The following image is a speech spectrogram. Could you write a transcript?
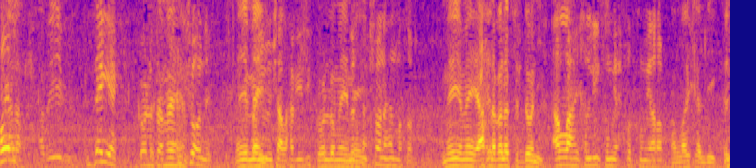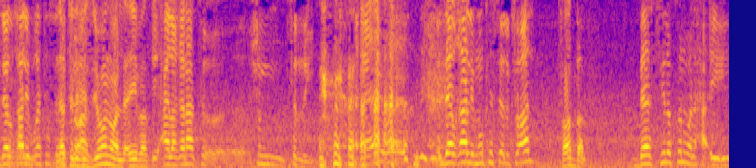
هو حبيبي. ازيك كله تمام. شلونك؟ مية طيب مية إن شاء الله حبيبي. كله مية مية. قلت شلون هالمصر؟ مية مية. أحلى بلد في الدنيا. الله يخليكم ويحفظكم يا رب. الله يخليك. زين الغالي بغيت أسألك لا تلفزيون ولا إيه بس؟ على قناة آه، شم سري. أيوة. زين الغالي ممكن أسألك سؤال؟ اتفضل ده سيليكون ولا حقيقي؟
